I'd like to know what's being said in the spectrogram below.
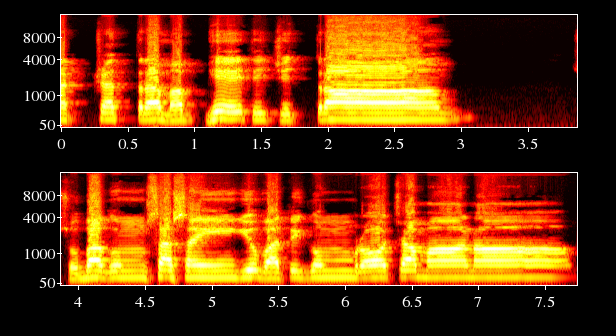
நட்சத்திரமப்யேதி சித்ராம். சுபகும் சசையுவதிகும் ரோச்சமானாம்.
